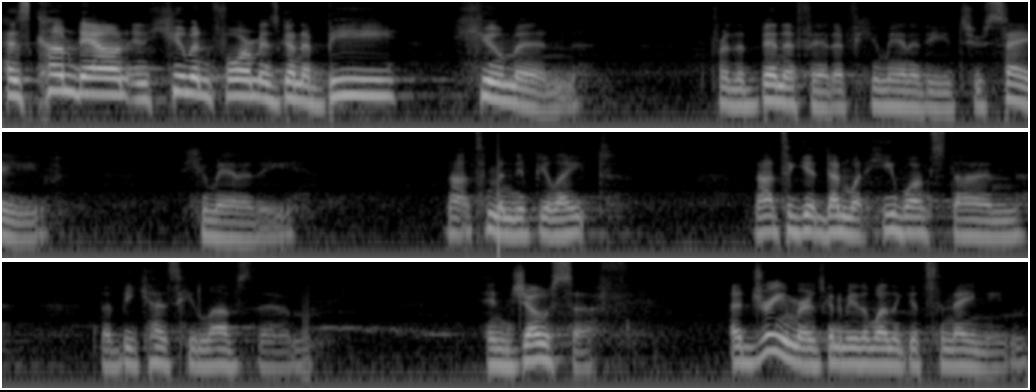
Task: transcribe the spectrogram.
has come down in human form, is going to be human for the benefit of humanity, to save humanity, not to manipulate, not to get done what He wants done, but because He loves them. And Joseph, a dreamer, is going to be the one that gets the naming.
